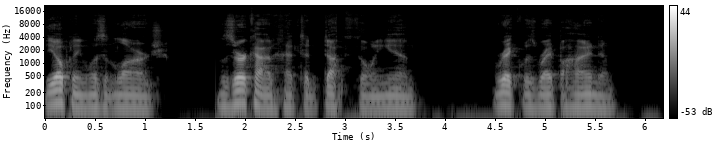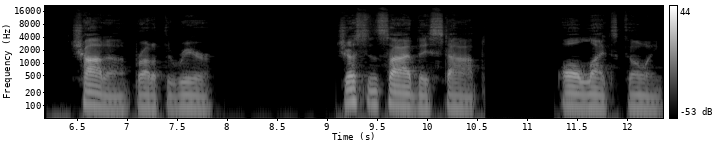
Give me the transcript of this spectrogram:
The opening wasn't large. Zircon had to duck going in. Rick was right behind him. Chada brought up the rear. Just inside, they stopped, all lights going.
